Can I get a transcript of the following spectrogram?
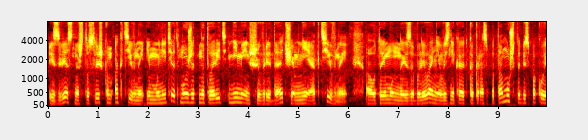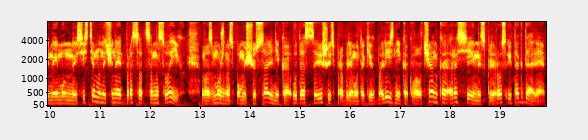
Известно, что слишком активный иммунитет может натворить не меньше вреда, чем неактивный. Аутоиммунные заболевания возникают как раз потому, что беспокойная иммунная система начинает бросаться на своих. Возможно, с помощью сальника удастся решить проблему таких болезней, как волчанка, рассеянный склероз и так далее.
